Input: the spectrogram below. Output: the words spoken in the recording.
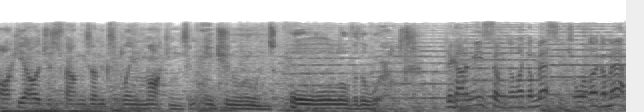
Archaeologists found these unexplained markings in ancient ruins all over the world. They gotta mean something like a message or like a map.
